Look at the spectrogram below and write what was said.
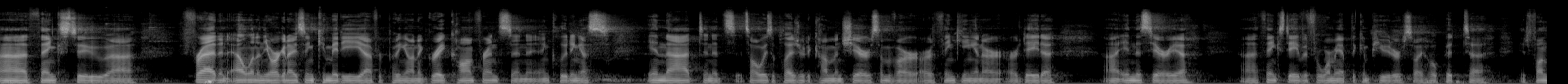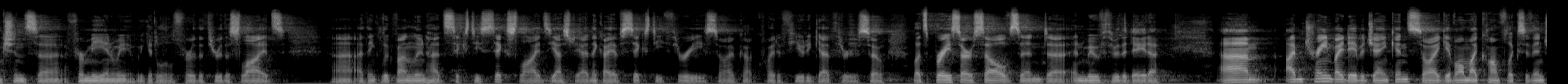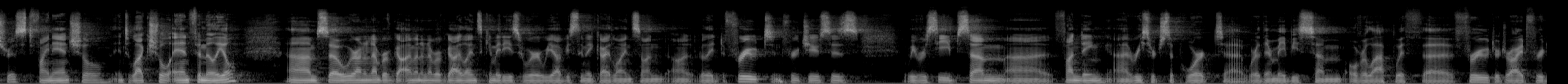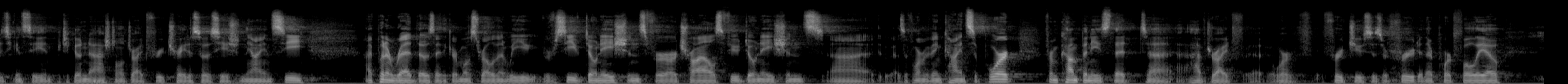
Uh, thanks to uh, Fred and Ellen and the organizing committee uh, for putting on a great conference and including us in that. And it's, it's always a pleasure to come and share some of our, our thinking and our, our data in this area. Thanks, David, for warming up the computer. So I hope it, it functions for me and we, we get a little further through the slides. Uh, I think Luc Van Loon had 66 slides yesterday. I think I have 63, so I've got quite a few to get through. So let's brace ourselves and, uh, and move through the data. Um, I'm trained by David Jenkins, so I give all my conflicts of interest, financial, intellectual, and familial. Um, so we're on a number of I'm on a number of guidelines committees where we obviously make guidelines on, on related to fruit and fruit juices, We've received some uh, funding, uh, research support, uh, where there may be some overlap with uh, fruit or dried fruit, as you can see, in particular National Dried Fruit Trade Association, the INC. I put in red those I think are most relevant. We received donations for our trials, food donations uh, as a form of in-kind support from companies that uh, have dried or fruit juices or fruit in their portfolio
